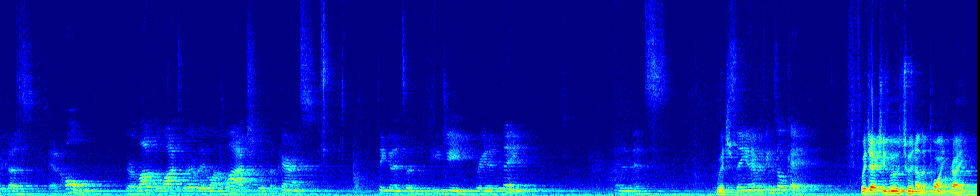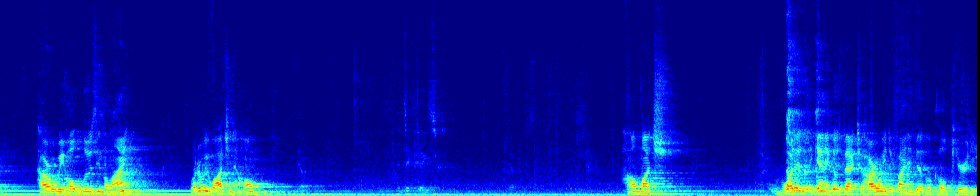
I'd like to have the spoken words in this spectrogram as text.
because at home, they're allowed to watch whatever they want to watch with the parents thinking it's a PG rated thing. And it's Which, saying everything's okay. which actually moves to another point, right? How are we losing the line? What are we watching at home? It dictates. How much, what is, again, it goes back to how are we defining biblical purity?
